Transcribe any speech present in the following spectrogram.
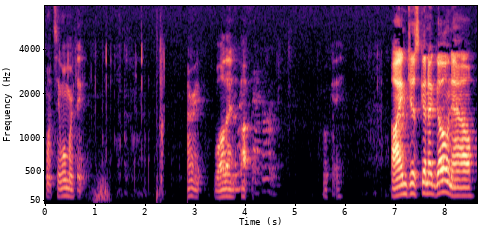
Come on, say one more thing. Alright, well then, uh, back on. okay. I'm just gonna go now.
